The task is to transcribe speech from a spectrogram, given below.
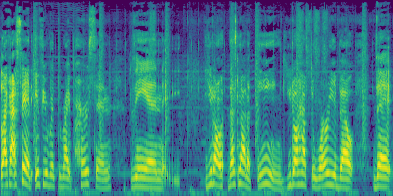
like I said, if you're with the right person, then you don't that's not a thing. You don't have to worry about that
